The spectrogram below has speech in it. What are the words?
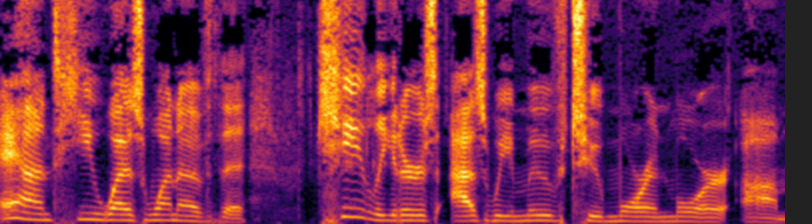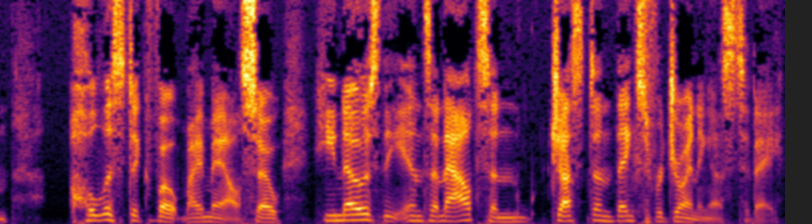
and he was one of the key leaders as we move to more and more um, holistic vote by mail. So he knows the ins and outs. And Justin, thanks for joining us today.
